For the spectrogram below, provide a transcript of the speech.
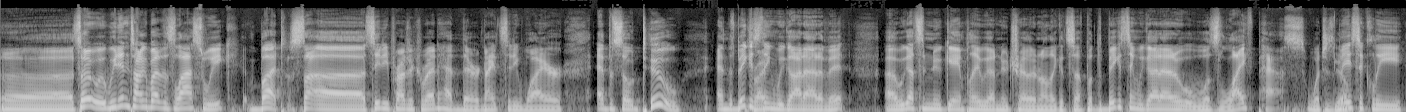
Uh, so we didn't talk about this last week, but uh, CD Projekt Red had their Night City Wire episode two, and the biggest right. thing we got out of it, uh, we got some new gameplay, we got a new trailer and all that good stuff. But the biggest thing we got out of it was Life Pass, which is basically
